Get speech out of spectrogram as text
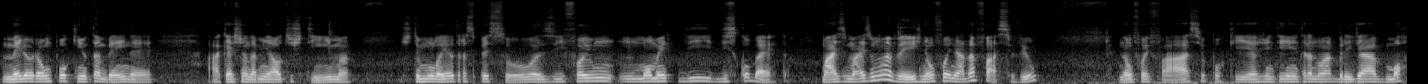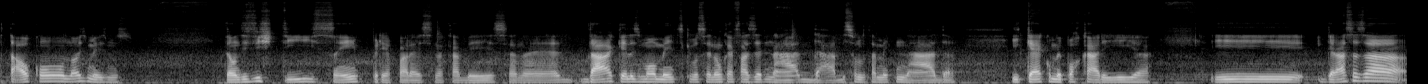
melhorou um pouquinho também, né? A questão da minha autoestima. Estimulei outras pessoas e foi um, um momento de descoberta. Mas mais uma vez, não foi nada fácil, viu? Não foi fácil porque a gente entra numa briga mortal com nós mesmos. Então desistir sempre aparece na cabeça, né? Dá aqueles momentos que você não quer fazer nada, absolutamente nada, e quer comer porcaria. E graças a,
